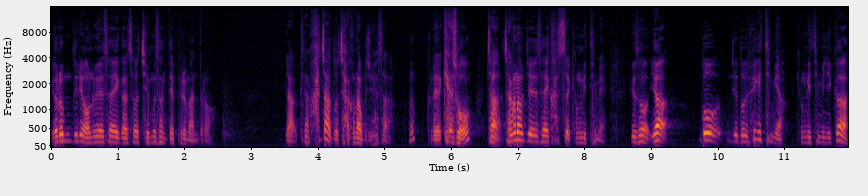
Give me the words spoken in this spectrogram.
여러분들이 어느 회사에 가서 재무상태표를 만들어. 야 그냥 하자 너 작은 아버지 회사. 응? 그래 계속. 자 작은 아버지 회사에 갔어 경리팀에. 그래서 야 너 이제 너 회계팀이야 경리팀이니까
